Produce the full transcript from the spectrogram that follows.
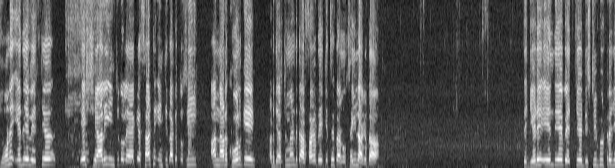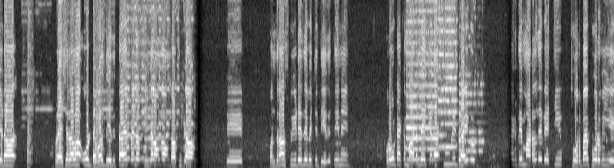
ਹੁਣ ਇਹਦੇ ਵਿੱਚ ਇਹ 46 ਇੰਚ ਤੋਂ ਲੈ ਕੇ 60 ਇੰਚ ਤੱਕ ਤੁਸੀਂ ਆ ਨੜ ਖੋਲ ਕੇ ਐਡਜਸਟਮੈਂਟ ਕਰ ਸਕਦੇ ਜਿੱਥੇ ਤੁਹਾਨੂੰ ਸਹੀ ਲੱਗਦਾ। ਤੇ ਜਿਹੜੇ ਇਹਦੇ ਵਿੱਚ ਡਿਸਟ੍ਰੀਬਿਊਟਰ ਜਿਹੜਾ ਪ੍ਰੈਸ਼ਰ ਵਾਲਾ, ਉਹ ਡਬਲ ਦੇ ਦਿੱਤਾ ਹੈ। ਪਹਿਲਾਂ ਸਿੰਗਲ ਆਉਂਦਾ ਹੁੰਦਾ ਸੀਗਾ ਤੇ 15 ਸਪੀਡ ਇਹਦੇ ਵਿੱਚ ਦੇ ਦਿੱਤੇ ਨੇ। ਪ੍ਰੋਟੈਕ ਮਾਡਲ ਹੈ ਜਿਹੜਾ 2 ਵੀਲ ਡਰਾਈਵ ਟੈਕ ਦੇ ਮਾਡਲ ਦੇ ਵਿੱਚ ਹੀ 4x4 ਵੀ ਹੈ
